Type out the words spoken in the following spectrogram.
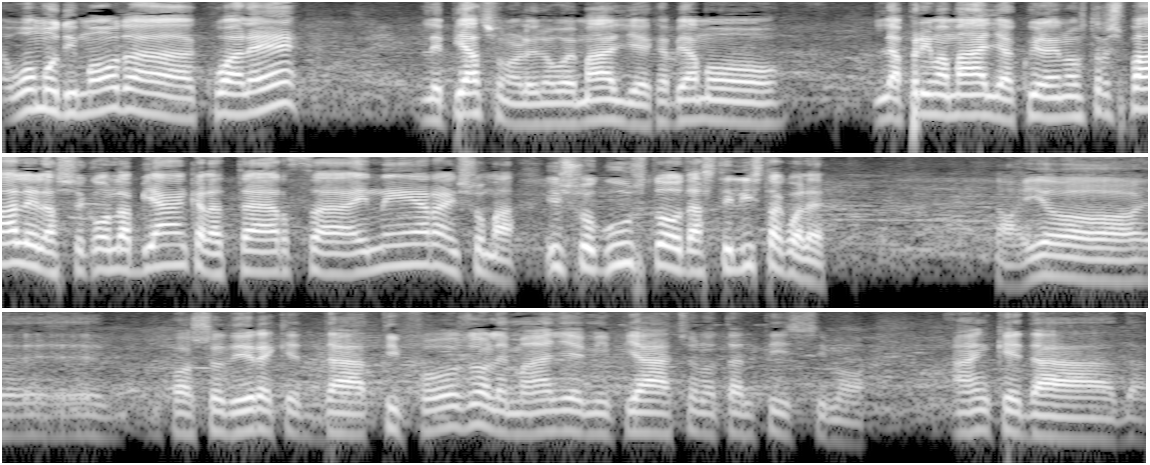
Uomo di moda qual è? Le piacciono le nuove maglie che abbiamo la prima maglia qui alle nostre spalle, la seconda bianca, la terza è nera, insomma il suo gusto da stilista qual è? No, io eh, posso dire che da tifoso le maglie mi piacciono tantissimo, anche da, da,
